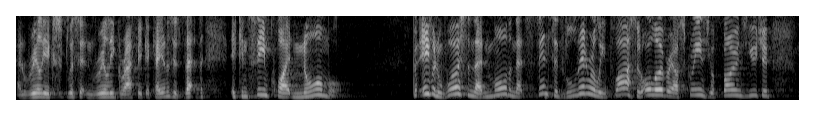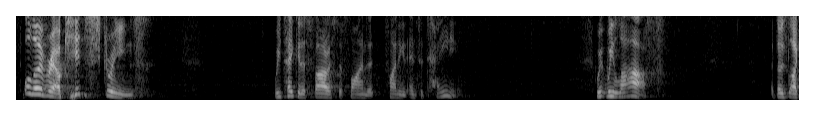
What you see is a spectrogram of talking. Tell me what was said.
and really explicit and really graphic, okay, that, it can seem quite normal. But even worse than that, more than that, since it's literally plastered all over our screens, your phones, YouTube, all over our kids' screens, we take it as far as to find it, finding it entertaining. We, we laugh at those like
